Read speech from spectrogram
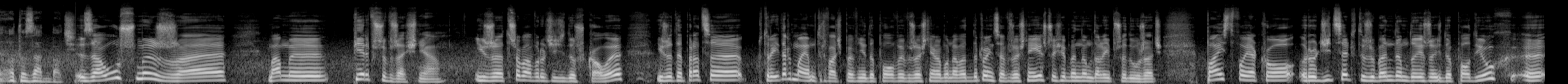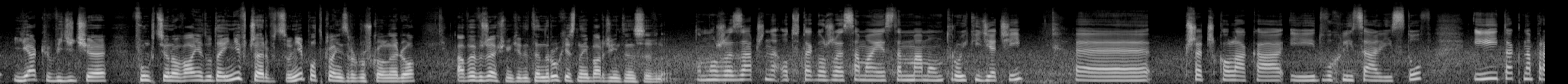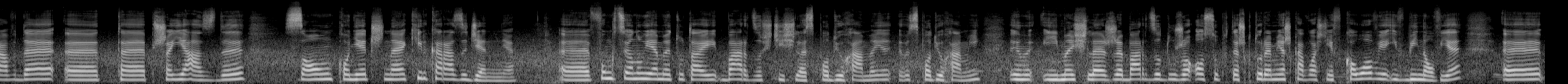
e, o to zadbać. Załóżmy, że mamy 1 września i że trzeba wrócić do szkoły i że te prace, które i tak mają trwać pewnie do połowy września albo nawet do końca września, jeszcze się będą dalej przedłużać. Państwo jako rodzice, którzy będą dojeżdżać do Podiuch, y, jak widzicie funkcjonowanie tutaj nie w czerwcu, nie pod koniec roku szkolnego, a we wrześniu, kiedy ten ruch jest najbardziej intensywny? To może zacznę od tego, że sama jestem mamą trójki dzieci, e, przedszkolaka i dwóch licealistów i tak naprawdę e, te przejazdy są konieczne kilka razy dziennie. E, Funkcjonujemy tutaj bardzo ściśle z podiuchami, z i myślę, że bardzo dużo osób też, które mieszka właśnie w Kołowie i w Binowie, e,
